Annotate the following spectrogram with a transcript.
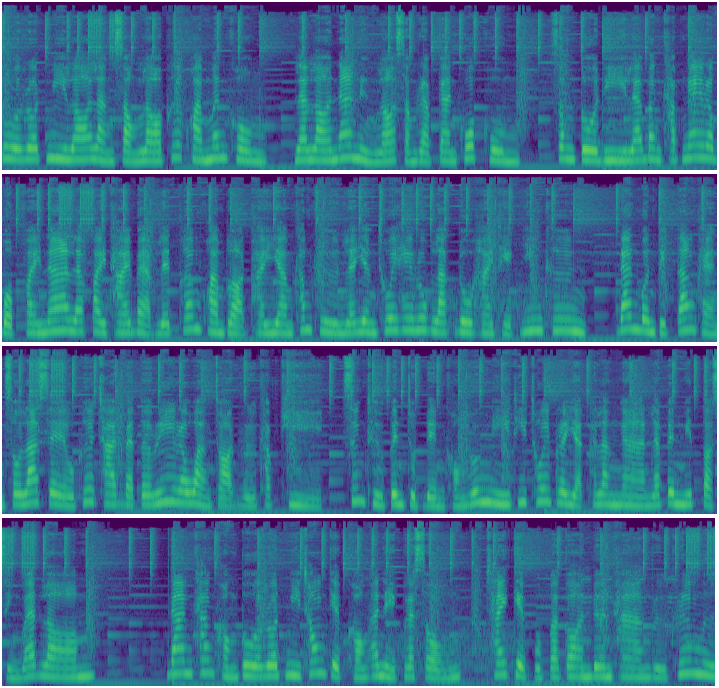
ตัวรถมีล้อหลังสองล้อเพื่อความมั่นคง และล้อหน้าหนึ่งล้อสำหรับการควบคุม ทรงตัวดีและบังคับง่ายระบบไฟหน้าและไฟท้ายแบบเล็ดเพิ่มความปลอดภัยยามค่ำคืน และยังช่วยให้รูปลักษณ์ดูไฮเทคยิ่งขึ้น ด้านบนติดตั้งแผงโซลาร์เซลล์เพื่อชาร์จแบตเตอรี่ระหว่างจอดหรือขับขี่ ซึ่งถือเป็นจุดเด่นของรุ่นนี้ที่ช่วยประหยัดพลังงาน และเป็นมิตรต่อสิ่งแวดล้อมด้านข้างของตัวรถมีช่องเก็บของอเนกประสงค์ ใช้เก็บอุปกรณ์เดินทางหรือเครื่องมือ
